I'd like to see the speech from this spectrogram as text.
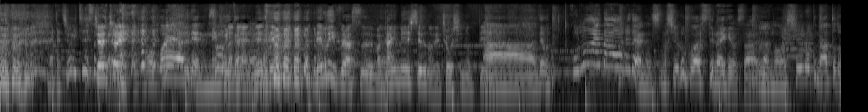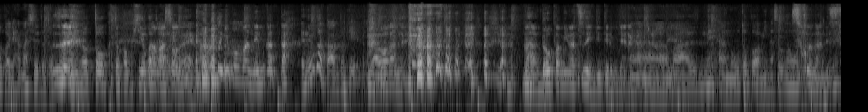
なんかちょいちょいちょいちょい。もうこれあれだよねそうだ眠いからね。ねね眠い 眠いプラス、まあ、対面してるので調子に乗っている。あーでもこの間あれだよね。まあ収録はしてないけどさ、うん。あの収録の後とかに話してた時のトークとかもひどかまあったんまあそうだね、あ、あの時もまあ眠かった。え眠かった？あの時。いやわかんない。まあドーパミンは常に出てるみたいな感じなので、まあねあの男はみんなそんなもんってそうなんです。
